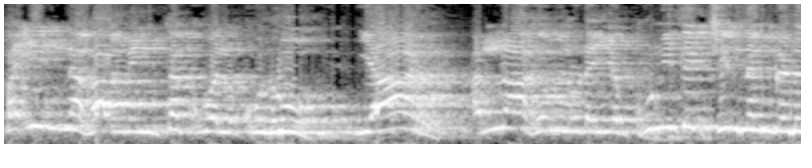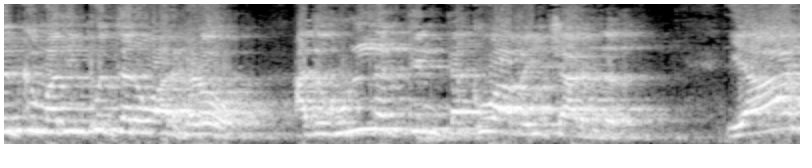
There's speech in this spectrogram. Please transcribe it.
فَإِنَّهَا مِن تَقْوَى الْقُلُوبِ யார் அல்லாஹ்வினுடைய புனித சின்னங்களுக்கு மதிப்பு தருவார்களோ அது உள்ளத்தின் தக்குவாவை சார்ந்தது யார்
